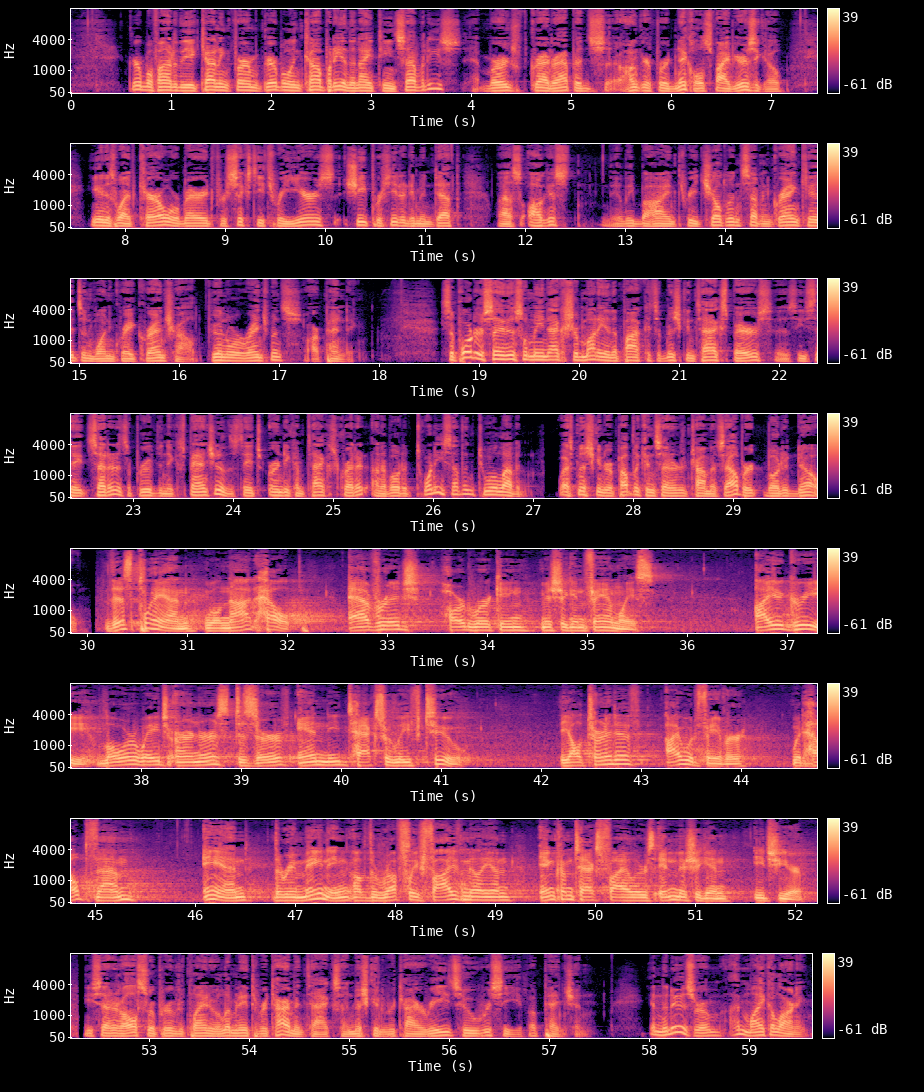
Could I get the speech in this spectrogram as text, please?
Gerbil founded the accounting firm Gerbil and Company in the 1970s, merged with Grand Rapids Hungerford Nichols five years ago. He and his wife Carol were married for 63 years. She preceded him in death last August. They leave behind three children, seven grandkids, and one great grandchild. Funeral arrangements are pending. Supporters say this will mean extra money in the pockets of Michigan taxpayers as the state Senate has approved an expansion of the state's earned income tax credit on a vote of 27 to 11. West Michigan Republican Senator Thomas Albert voted no. This plan will not help average, hardworking Michigan families. I agree, lower wage earners deserve and need tax relief too. The alternative I would favor would help them and the remaining of the roughly 5 million income tax filers in Michigan each year. The Senate also approved a plan to eliminate the retirement tax on Michigan retirees who receive a pension. In the newsroom, I'm Michael Arning.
